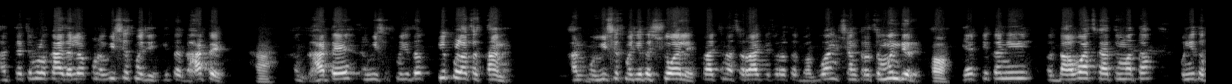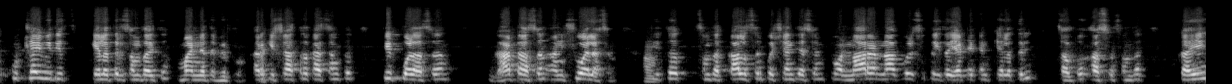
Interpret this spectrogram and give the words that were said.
आणि त्याच्यामुळे काय झालं पुन्हा विशेष म्हणजे इथं घाट आहे. हा. घाट आहे आणि विशेष म्हणजे इथं पिपळाचं स्थान आहे. आणि विशेष म्हणजे इथं शिवालय प्राचीन असं राजेश्वराचं भगवान शंकराचं मंदिर आहे. या ठिकाणी दावाच काय तुम्ही म्हणता पण इथं कुठल्याही विधीत केला तरी समजा इथं मान्यता भेटतो. कारण की शास्त्र काय सांगतं पिपळ असन घाट असन आणि शिवायला हा. असन इथं समजा कालसर्प शांती असेल किंवा नारायण नागबळी सुद्धा इथं या ठिकाणी केला तरी चालतो. असं समजा काही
